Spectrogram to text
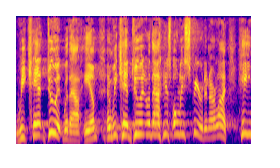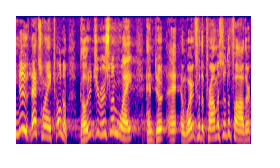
We can't do it without Him, and we can't do it without His Holy Spirit in our life. He knew. That's why He told them, go to Jerusalem, wait, and, do, and wait for the promise of the Father.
